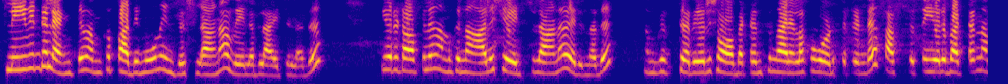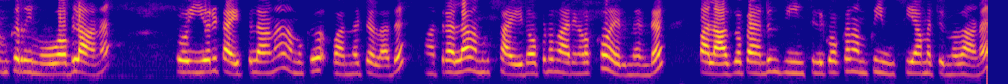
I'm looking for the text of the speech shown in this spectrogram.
സ്ലീവിന്റെ ലെങ്ത് നമുക്ക് പതിമൂന്ന് ഇഞ്ചസിലാണ് അവൈലബിൾ ആയിട്ടുള്ളത്. ഈ ഒരു ടോപ്പിൽ നമുക്ക് നാല് ഷെയ്ഡ്സിലാണ് വരുന്നത്. നമുക്ക് ചെറിയൊരു ഷോ ബട്ടൺസും കാര്യങ്ങളൊക്കെ കൊടുത്തിട്ടുണ്ട്. ഫസ്റ്റത്തെ ഈ ഒരു ബട്ടൺ നമുക്ക് റിമൂവബിൾ ആണ്. സോ ഈ ഒരു ടൈപ്പിലാണ് നമുക്ക് വന്നിട്ടുള്ളത്. മാത്രമല്ല നമുക്ക് സൈഡ് ഓപ്പണും കാര്യങ്ങളൊക്കെ വരുന്നുണ്ട്. പലാസോ പാന്റും ജീൻസിലേക്കും ഒക്കെ നമുക്ക് യൂസ് ചെയ്യാൻ പറ്റുന്നതാണ്.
